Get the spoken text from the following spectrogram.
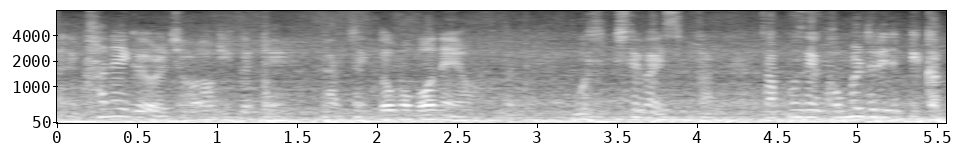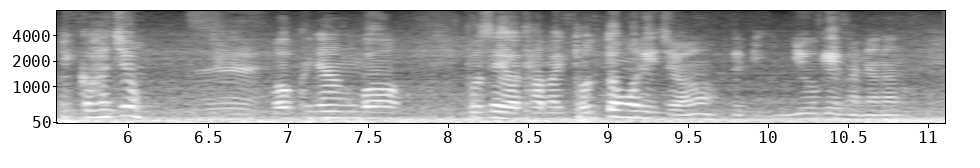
아니 카네기홀 저기 끝에 밤색. 너무 머네요. 57가 있습니다. 자 보세요. 건물들이 이제 삐까삐까하죠? 네. 뭐 그냥 뭐 보세요. 다말 돈덩어리죠. 뉴욕에 가면은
